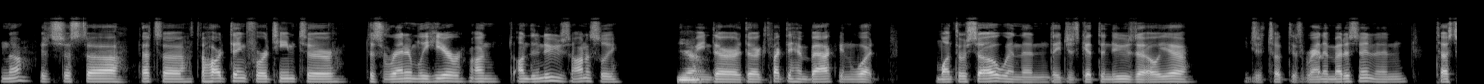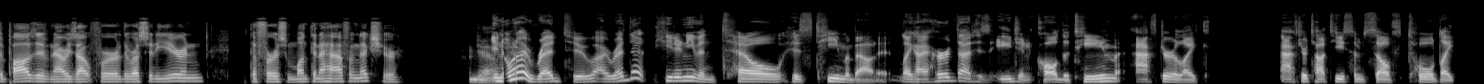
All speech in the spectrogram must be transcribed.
No, it's just uh that's a it's a hard thing for a team to just randomly hear on on the news. Honestly, Yeah. I mean they're they're expecting him back in what month or so, and then they just get the news that oh yeah, He just took this random medicine and tested positive. Now he's out for the rest of the year and the first month and a half of next year. Yeah. You know what I read too? I read that he didn't even tell his team about it. Like I heard that his agent called the team after like after Tatis himself told like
